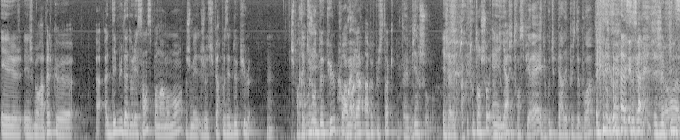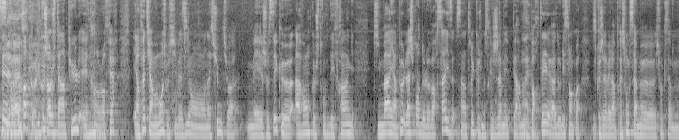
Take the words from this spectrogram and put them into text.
Et, je me rappelle que à- début d'adolescence, pendant un moment, je, je superposais deux pulls. Je portais Ah toujours ouais. deux pulls pour Ah avoir ouais. l'air un peu plus stock. Donc, T'avais bien chaud. Et j'avais tout, tout le temps chaud. Et du y a... coup, tu transpirais et du coup, tu perdais plus de poids. Et du coup, ça. Et je finissais vraiment. vrai, Du coup, j'ai rajouté un pull et dans l'enfer. Et en fait, il y a un moment, je me suis dit, vas-y, on assume, tu vois. Mais je sais que avant que je trouve des fringues qui maillent un peu, là, je porte de l'oversize. C'est un truc que je me serais jamais permis Ouais. de porter euh, adolescent, quoi. Parce que j'avais l'impression que ça me, tu vois, que ça me.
